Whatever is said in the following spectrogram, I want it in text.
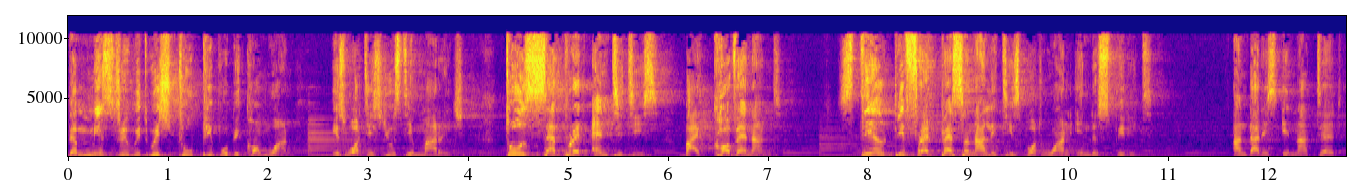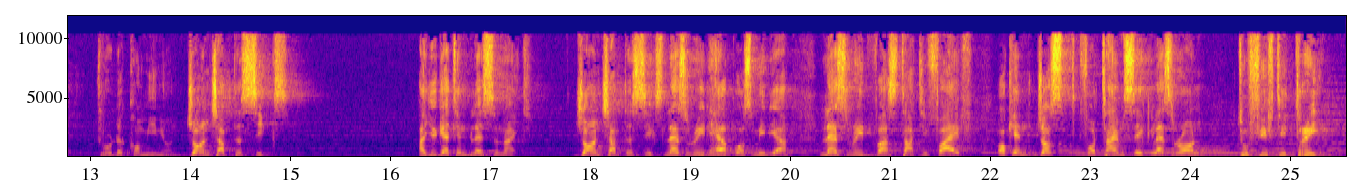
The mystery with which two people become one is what is used in marriage. Two separate entities by covenant. Still different personalities, but one in the spirit. And that is enacted through the communion. John chapter 6. Are you getting blessed tonight? John chapter 6. Let's read. Help us media. Let's read verse 35. Okay, just for time's sake, let's run to 53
